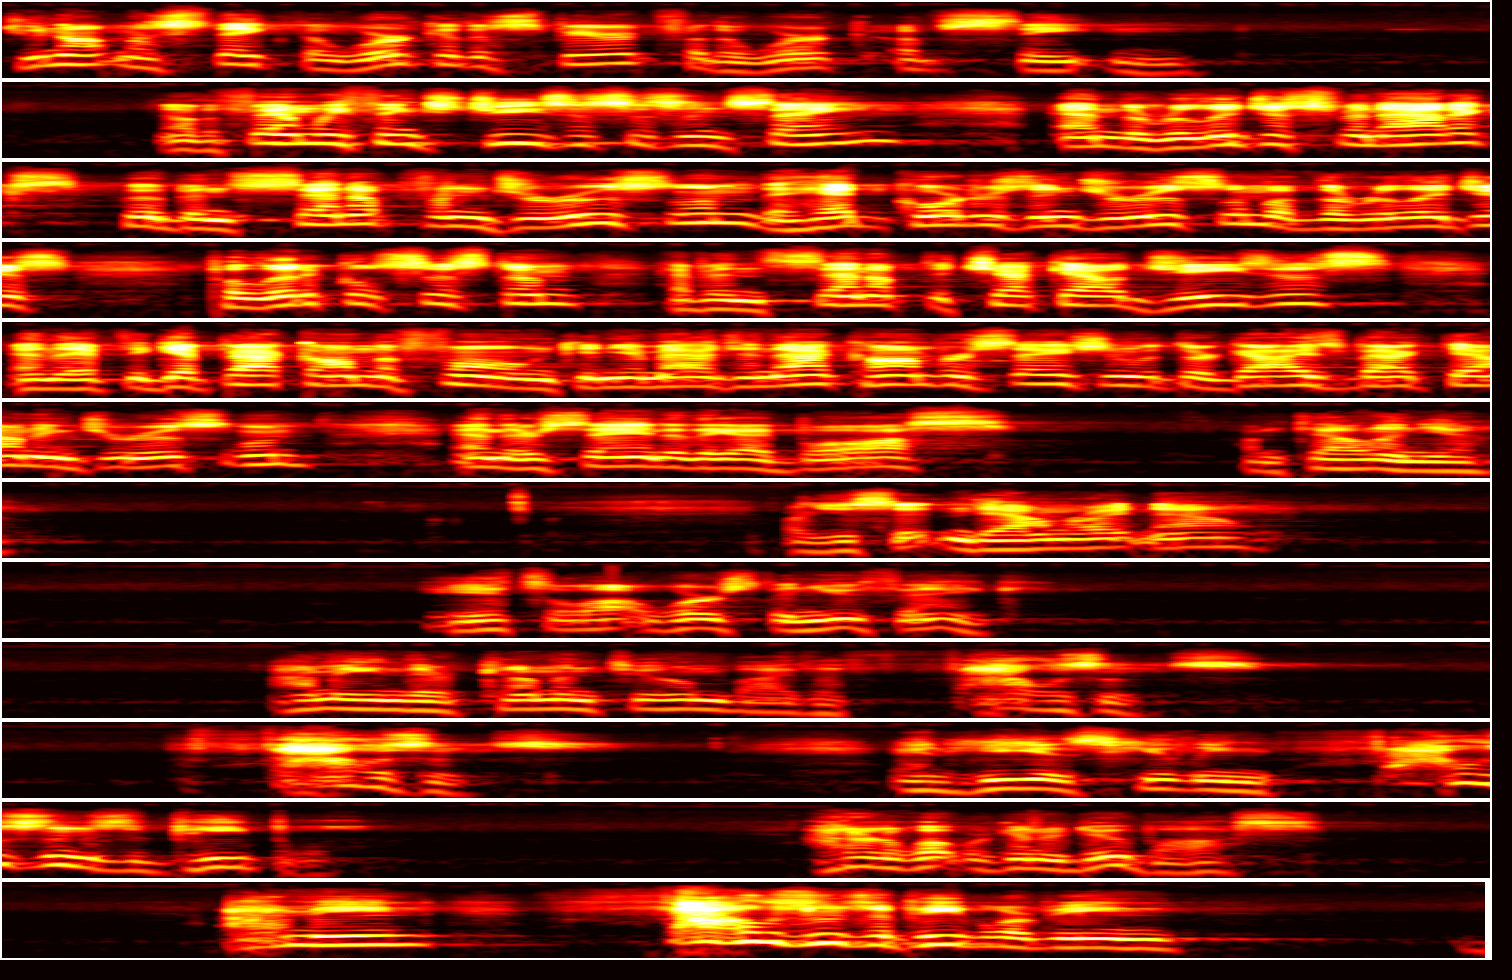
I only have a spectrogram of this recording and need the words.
Do not mistake the work of the Spirit for the work of Satan. Now, the family thinks Jesus is insane, and the religious fanatics who have been sent up from Jerusalem, the headquarters in Jerusalem of the religious political system, have been sent up to check out Jesus, and they have to get back on the phone. Can you imagine that conversation with their guys back down in Jerusalem? And they're saying to the guy, Boss, I'm telling you, are you sitting down right now? It's a lot worse than you think. I mean, they're coming to him by the thousands thousands. And he is healing thousands of people. I don't know what we're going to do, boss. I mean, thousands of people are being,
